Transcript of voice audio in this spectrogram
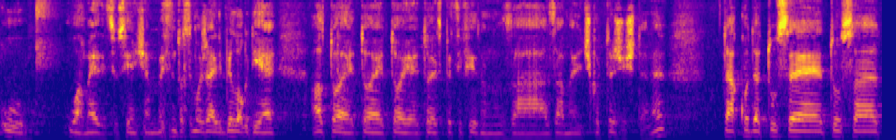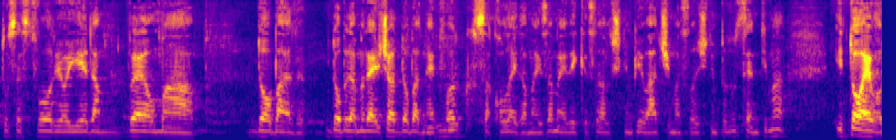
u, u Americi, u Sjedinjenim, mislim to se može raditi bilo gdje, ali to je, to je, to je, to je specificirano za, za američko tržište, ne? Tako da tu se, tu se, tu se stvorio jedan veoma dobar, dobra mreža, dobar network sa kolegama iz Amerike, sa različitim pjevačima, sa različitim producentima. I to evo,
